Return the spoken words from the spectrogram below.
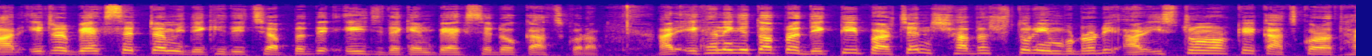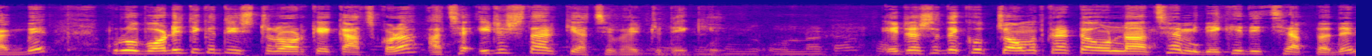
আর এটার ব্যাক সাইডটা আমি দেখিয়ে দিচ্ছি আপনাদের। এই যে দেখেন ব্যাক সাইডেও কাজ করা। আর এখানে কিন্তু আপনারা দেখতেই পাচ্ছেন সাদা সুতোর এমব্রয়ডারি আর স্টোন ওয়ার্কের কাজ করা থাকবে। পুরো বডিতে কিন্তু স্টোন ওয়ার্কের কাজ করা। আচ্ছা এটার সাথে আর কি আছে ভাই, একটু দেখি। এটার সাথে খুব চমৎকার একটা ওড়না আছে আমি দেখিয়ে দিচ্ছি আপনাদের।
